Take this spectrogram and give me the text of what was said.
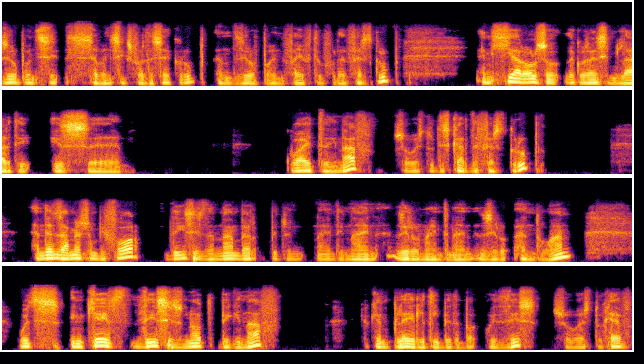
0.76 for the second group and 0.52 for the first group. And here also the cosine similarity is uh, quite enough so as to discard the first group. And as I mentioned before, this is the number between 99, 0, 99 and 0 and 1, which in case this is not big enough, you can play a little bit with this so as to have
